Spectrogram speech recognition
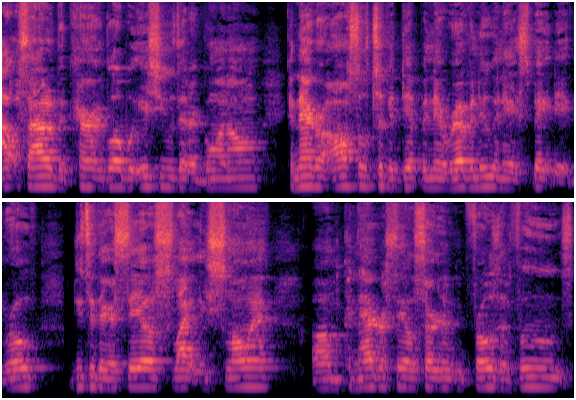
Outside of the current global issues that are going on, Conagra also took a dip in their revenue and their expected growth due to their sales slightly slowing. Um, sells certain frozen foods.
